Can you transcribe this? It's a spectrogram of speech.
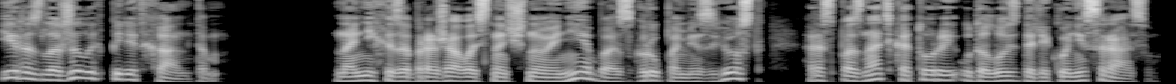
и разложил их перед Хантом. На них изображалось ночное небо с группами звезд, распознать которые удалось далеко не сразу.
